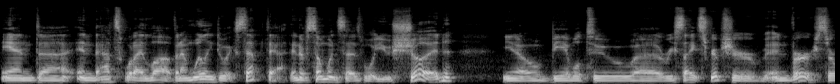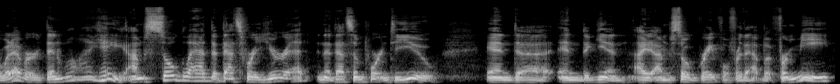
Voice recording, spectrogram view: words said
and uh, and that's what I love, and I'm willing to accept that. And if someone says, "Well, you should," you know, be able to uh, recite scripture in verse or whatever, then well, I, hey, I'm so glad that that's where you're at, and that that's important to you. And uh, and again, I, I'm so grateful for that. But for me,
